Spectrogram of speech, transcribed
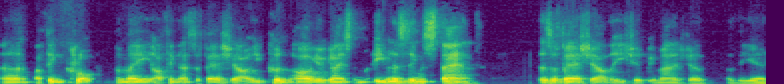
uh, I think Klopp, for me, I think that's a fair shout. You couldn't argue against them, even as things stand. There's a fair shout that he should be manager of the year.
